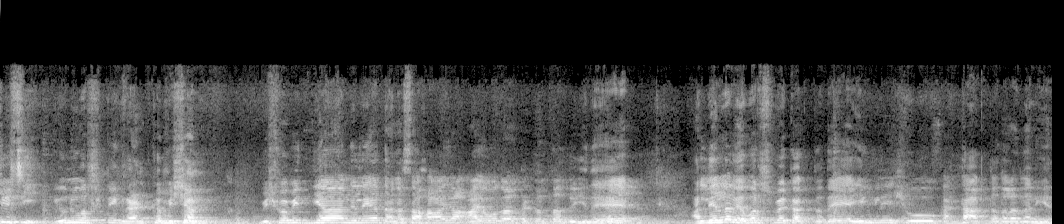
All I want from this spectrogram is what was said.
G C university grant commission ವಿಶ್ವವಿದ್ಯಾನಿಲಯ ಧನ ಸಹಾಯ ಆಯೋಗ ಅಂತಕ್ಕಂಥದ್ದು ಇದೆ. ಅಲ್ಲೆಲ್ಲ ವ್ಯವಹರಿಸ್ಬೇಕಾಗ್ತದೆ. ಇಂಗ್ಲೀಷು ಕಷ್ಟ ಆಗ್ತದಲ್ಲ ನನಗೆ.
